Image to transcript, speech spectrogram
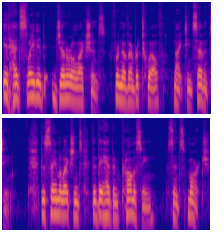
it had slated general elections for November 12, 1917, the same elections that they had been promising since March,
